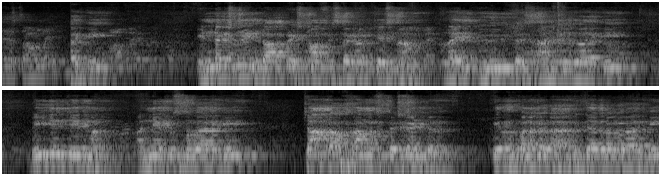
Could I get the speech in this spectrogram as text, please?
చేస్తామని గారికి ఇండక్షన్ ఇండాక్టరేషన్ ఆఫీస్ దగ్గర చేసిన లైన్ యూనిటెస్ ఆంజనేయ గారికి రీజన్ చైర్మన్ అన్య కృష్ణ గారికి ఛాంబర్ ఆఫ్ కామర్స్ ప్రెసిడెంట్ ఈవెన్ కొనకల గారికి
